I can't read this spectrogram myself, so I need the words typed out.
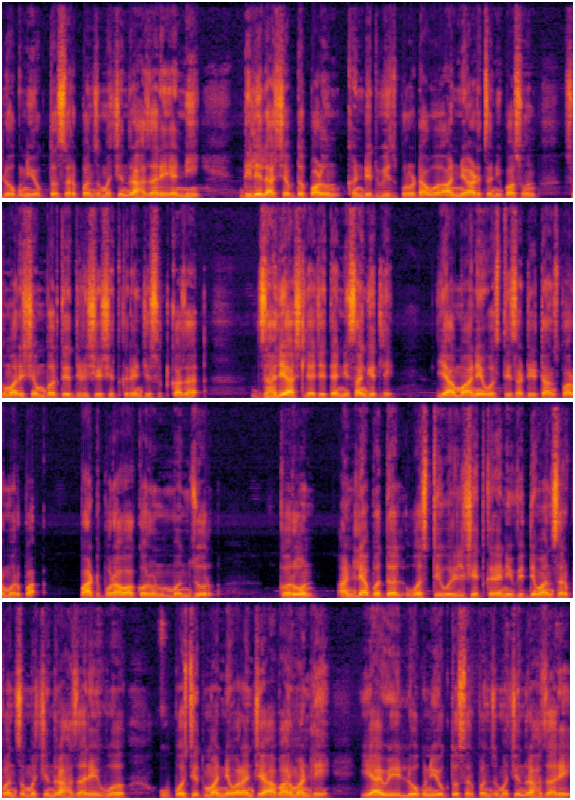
लोकनियुक्त सरपंच मच्छिंद्र हजारे यांनी दिलेला शब्द पाळून खंडित वीज पुरवठा व अन्य अडचणीपासून सुमारे शंभर ते दीडशे शेतकऱ्यांची सुटका झा झाली असल्याचे त्यांनी सांगितले. या माने वस्तीसाठी ट्रान्सफॉर्मर पा पाठपुरावा करून मंजूर करून आणल्याबद्दल वस्तीवरील शेतकऱ्यांनी विद्यमान सरपंच मच्छिंद्र हजारे व उपस्थित मान्यवरांचे आभार मानले. यावेळी लोकनियुक्त सरपंच मच्छिंद्र हजारे,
